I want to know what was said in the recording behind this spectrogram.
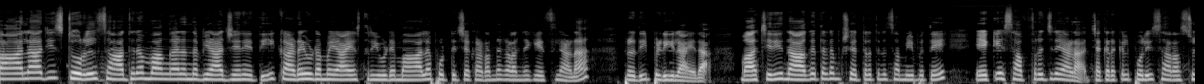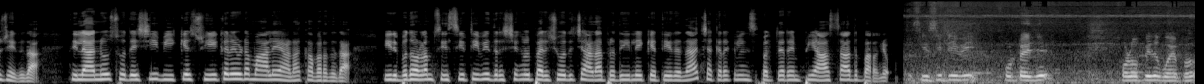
ബാലാജി സ്റ്റോറിൽ സാധനം വാങ്ങാനെന്ന വ്യാജേനെത്തി കടയുടമയായ സ്ത്രീയുടെ മാല പൊട്ടിച്ച് കടന്നു കളഞ്ഞ കേസിലാണ് പ്രതി പിടിയിലായത്. മാച്ചേരി നാഗത്തടം ക്ഷേത്രത്തിന് സമീപത്തെ എ കെ സഫ്രജിനെയാണ് ചക്കരക്കൽ പോലീസ് അറസ്റ്റ് ചെയ്തത്. തിലാനൂർ സ്വദേശി വി കെ ശ്രീകരയുടെ മാലയാണ് കവർന്നത്. ഇരുപതോളം സി സി ടി വി ദൃശ്യങ്ങൾ പരിശോധിച്ചാണ് പ്രതിയിലേക്ക് എത്തിയതെന്ന് Chakkarakkal inspector M P Azad പറഞ്ഞു. C C T V footage follow up ചെയ്ത് പോയപ്പോൾ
